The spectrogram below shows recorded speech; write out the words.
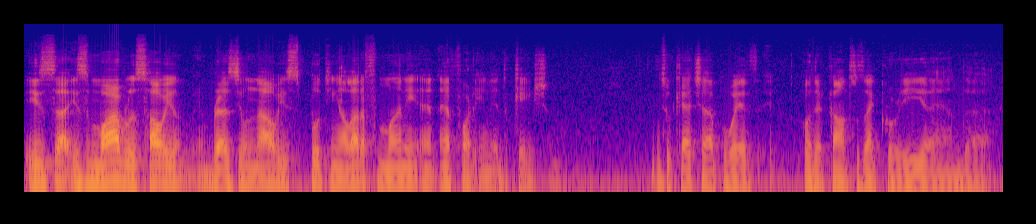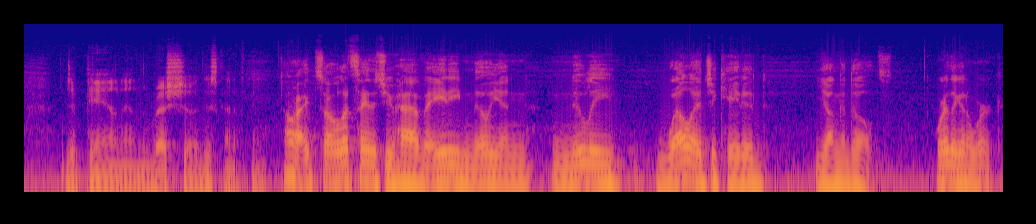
It's, uh, it's marvelous how Brazil now is putting a lot of money and effort in education to catch up with other countries like Korea and uh, Japan and Russia, this kind of thing. All right, so let's say that you have 80 million newly well-educated young adults. Where are they going to work?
